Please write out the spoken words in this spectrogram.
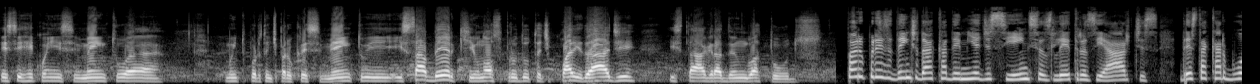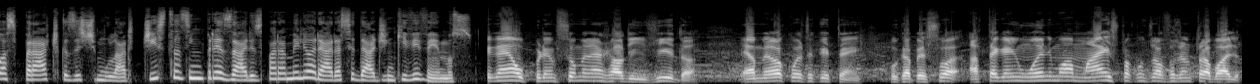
esse reconhecimento é muito importante para o crescimento e, e saber que o nosso produto é de qualidade está agradando a todos. Para o presidente da Academia de Ciências, Letras e Artes, destacar boas práticas estimula artistas e empresários para melhorar a cidade em que vivemos. Ganhar o prêmio, ser homenageado em vida, é a melhor coisa que tem, porque a pessoa até ganha um ânimo a mais para continuar fazendo o trabalho,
